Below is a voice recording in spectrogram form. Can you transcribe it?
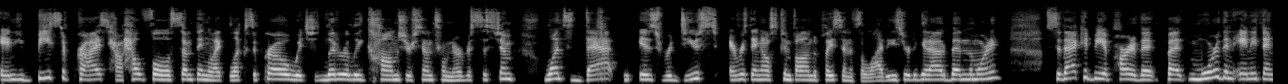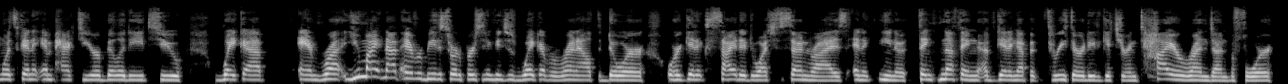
and you'd be surprised how helpful something like Lexapro, which literally calms your central nervous system. Once that is reduced, everything else can fall into place and it's a lot easier to get out of bed in the morning. So that could be a part of it. But more than anything, what's going to impact your ability to wake up and run. You might not ever be the sort of person who can just wake up and run out the door or get excited to watch the sunrise and, you know, think nothing of getting up at 3.30 to get your entire run done before,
